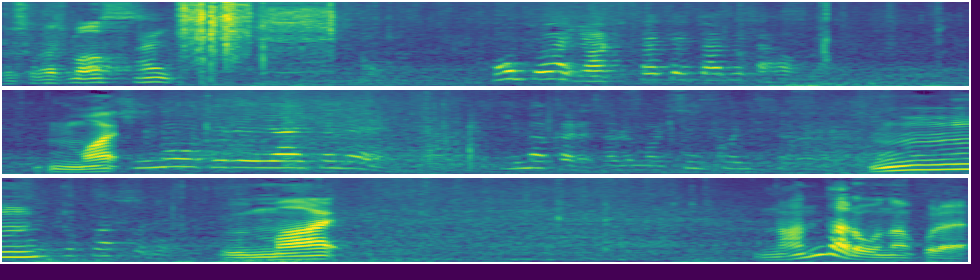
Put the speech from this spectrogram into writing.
ろしくお願いします、はい、本当は焼きたて食べた方がうまい。昨日それ焼いてね今からそれも真空にするうーんうまい。なんだろうなこれ。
